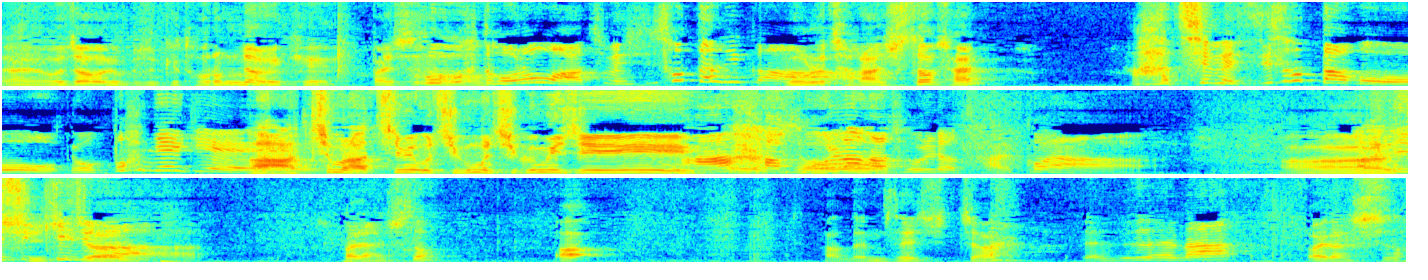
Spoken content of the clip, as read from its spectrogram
야, 여자가 무슨 이렇게 더럽냐, 왜 이렇게. 빨리 씻어. 뭐가 더러워. 아침에 씻었다니까. 너 원래 잘 안 씻어? 잘? 아침에 씻었다고. 몇 번 얘기해. 아, 아침은 아침이고 지금은 지금이지. 아, 빨리 씻어. 몰라. 나 졸려. 잘 거야. 아, 말 시키지 진짜. 마. 빨리 안 씻어? 아. 아, 냄새 진짜. 냄새나? 빨리 가 씻어.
